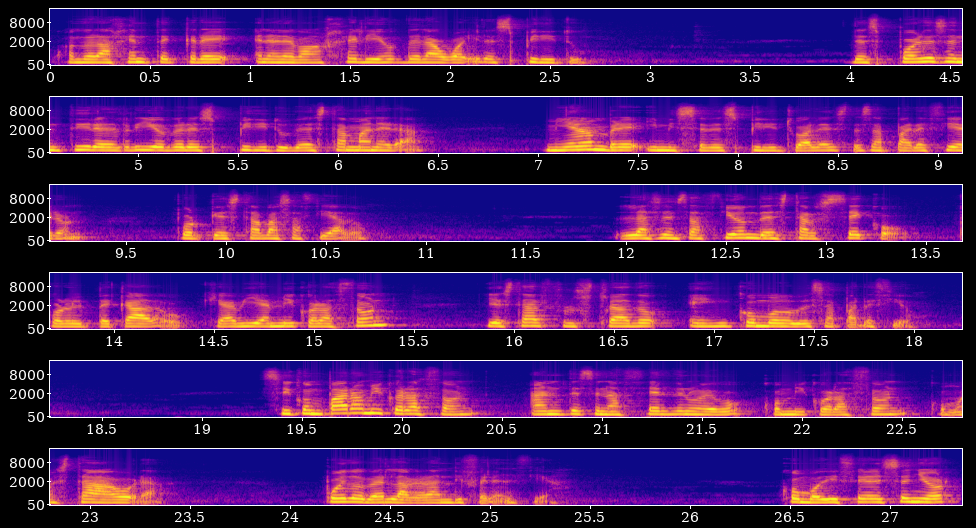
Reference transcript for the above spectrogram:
cuando la gente cree en el Evangelio del agua y el Espíritu. Después de sentir el río del Espíritu de esta manera, mi hambre y mis sed espirituales desaparecieron porque estaba saciado. La sensación de estar seco por el pecado que había en mi corazón y estar frustrado e incómodo desapareció. Si comparo mi corazón antes de nacer de nuevo con mi corazón como está ahora, puedo ver la gran diferencia. Como dice el Señor,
